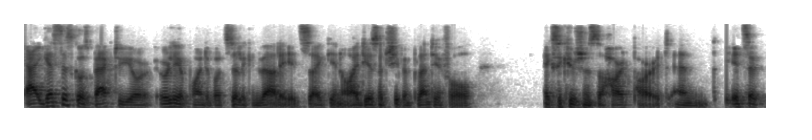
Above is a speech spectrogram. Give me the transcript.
I guess this goes back to your earlier point about Silicon Valley. It's like you know, ideas are cheap and plentiful execution is the hard part. And it's a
